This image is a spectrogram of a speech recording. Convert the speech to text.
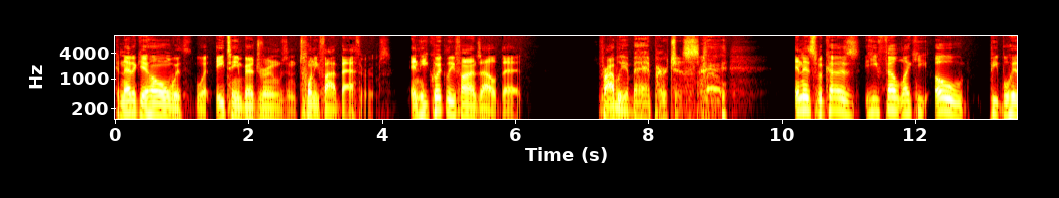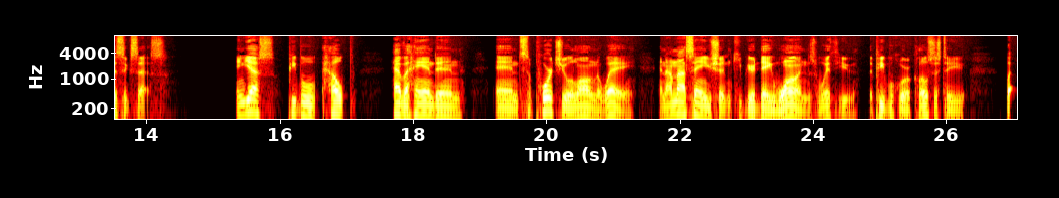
Connecticut home with what 18 bedrooms and 25 bathrooms. And he quickly finds out that probably a bad purchase. and it's because he felt like he owed people his success. And yes, people help have a hand in and support you along the way. And I'm not saying you shouldn't keep your day ones with you, the people who are closest to you, but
